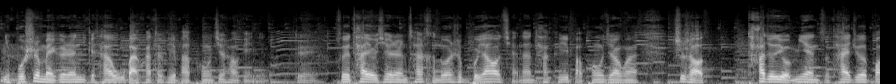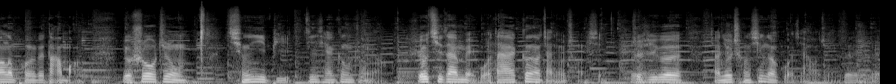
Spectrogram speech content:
你不是每个人你给他五百块，他可以把朋友介绍给你的。对，所以他有些人，他很多人是不要钱，但他可以把朋友介绍过来，至少他觉得有面子，他也觉得帮了朋友一个大忙。有时候这种情谊比金钱更重要，尤其在美国，大家更要讲究诚信。这是一个讲究诚信的国家，我觉得。对。对。对。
